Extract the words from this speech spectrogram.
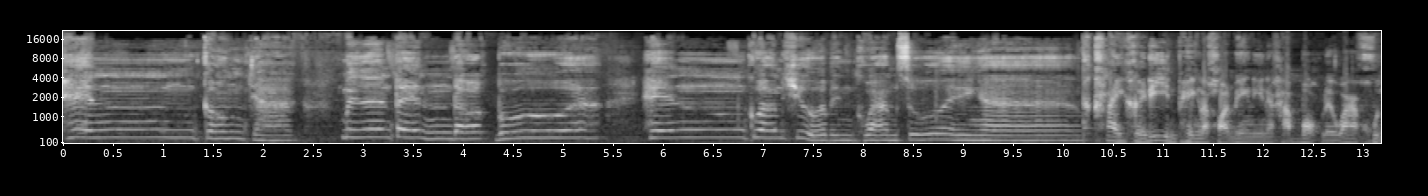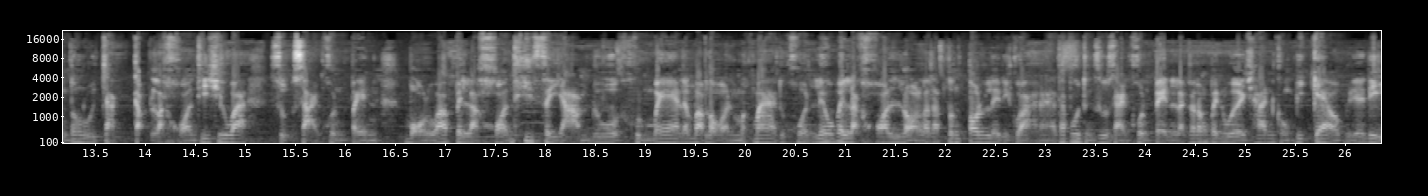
เห็นกองจากเหมือนเป็นดอกบัว เห็นความชั่วเป็นความสวยงามใครเคยได้ยินเพลงละครเพลงนี้นะครับ บอกเลยว่าคุณต้องรู้จักกับละครที่ชื่อว่าสุสานคนเป็น บอกเลยว่าเป็นละครที่สยามดูคุณแม่แล้วแบบหลอนมากๆ ทุกคนเรียกว่าเป็นละครหลอนระดับต้นๆเลยดีกว่านะฮะถ้าพูดถึงสุสานคนเป็น แล้วก็ต้องเป็นเวอร์ชั่นของพี่แก้วพิรดี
